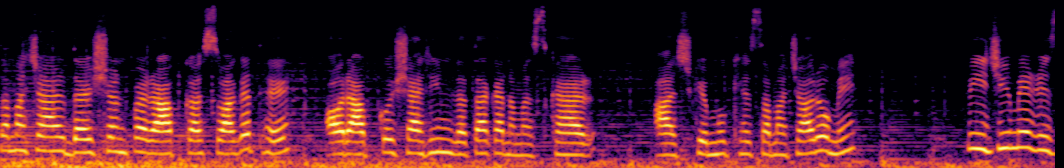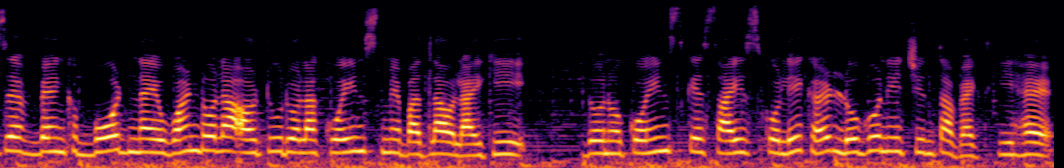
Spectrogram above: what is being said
समाचार दर्शन पर आपका स्वागत है और आपको शाहीन लता का नमस्कार। आज के मुख्य समाचारों में, फीजी में रिज़र्व बैंक बोर्ड नए वन डोला और टू डोला कोइंस में बदलाव लाएगी। दोनों कोइंस के साइज़ को लेकर लोगों ने चिंता व्यक्त की है।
